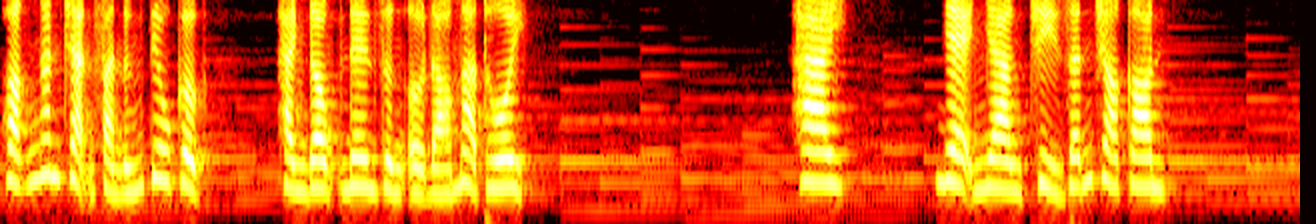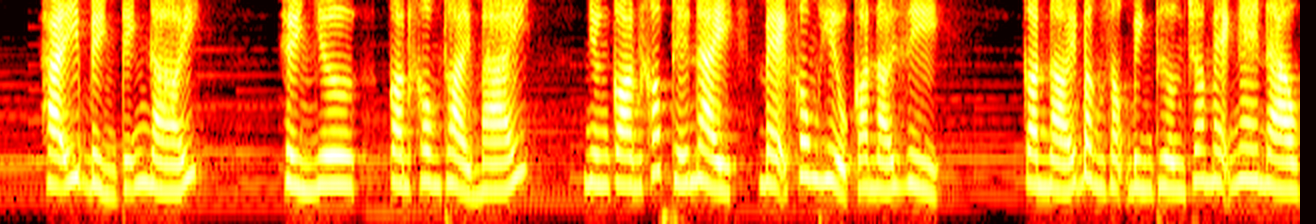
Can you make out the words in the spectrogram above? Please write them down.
hoặc ngăn chặn phản ứng tiêu cực, hành động nên dừng ở đó mà thôi. 2 nhẹ nhàng chỉ dẫn cho con. Hãy bình tĩnh nói, hình như con không thoải mái, nhưng con khóc thế này mẹ không hiểu con nói gì. Con nói bằng giọng bình thường cho mẹ nghe nào.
